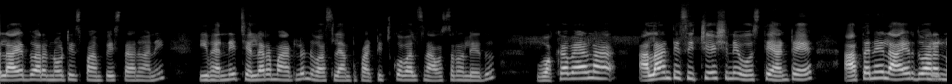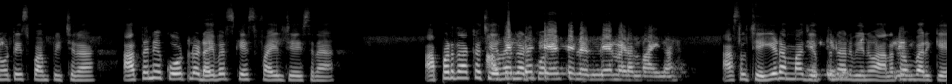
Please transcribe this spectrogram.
లాయర్ ద్వారా నోటీస్ పంపిస్తాను అని. ఇవన్నీ చిల్లర మాటలు నువ్వు అసలు అంత పట్టించుకోవాల్సిన అవసరం లేదు. ఒకవేళ అలాంటి సిచ్యుయేషనే వస్తే అంటే అతనే లాయర్ ద్వారా. నోటీస్ పంపించిన అతనే కోర్టులో డైవర్స్ కేసు ఫైల్ చేసిన అప్పటిదాకా చేతులు కట్టుకో అసలు చెయ్యడమ్మా చెప్తున్నాను విను అనటం. వరకే.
